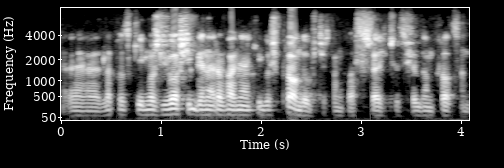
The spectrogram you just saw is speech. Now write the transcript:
e, dla polskiej możliwości generowania jakiegoś prądu, przecież tam chyba 6 czy 7%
